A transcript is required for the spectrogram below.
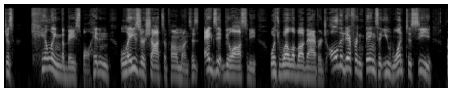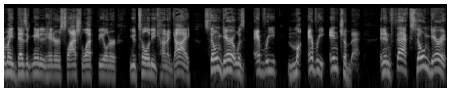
just killing the baseball, hitting laser shots of home runs. His exit velocity was well above average. All the different things that you want to see from a designated hitter slash left fielder utility kind of guy. Stone Garrett was every every inch of that. And in fact, Stone Garrett,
